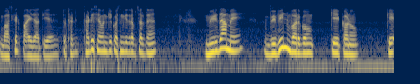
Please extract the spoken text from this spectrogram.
बास्केट पाई जाती है। तो थर्टी थर्टी सेवन की क्वेश्चन की तरफ़ चलते हैं। मृदा में विभिन्न वर्गों के कणों के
